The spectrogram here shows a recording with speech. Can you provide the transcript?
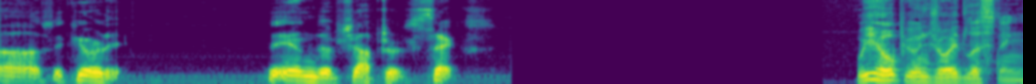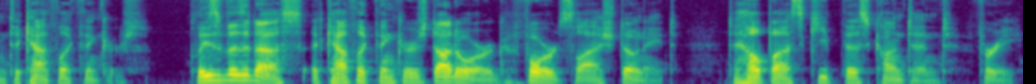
uh, security. The end of chapter 6. We hope you enjoyed listening to Catholic Thinkers. Please visit us at catholicthinkers.org forward slash donate to help us keep this content free.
